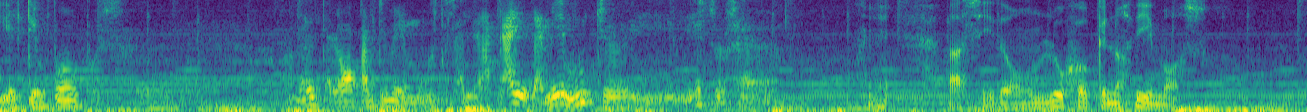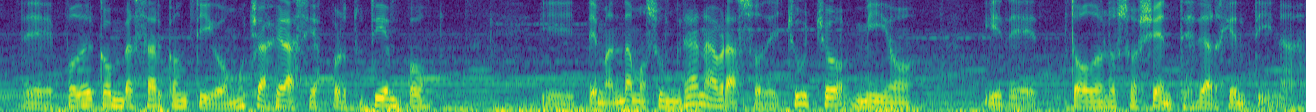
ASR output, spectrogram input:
Y el tiempo, pues... fundamental. Luego aparte me gusta salir a la calle también mucho y esto, o sea... Ha sido un lujo que nos dimos de poder conversar contigo. Muchas gracias por tu tiempo y te mandamos un gran abrazo de Chucho, mío y de todos los oyentes de Argentina.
